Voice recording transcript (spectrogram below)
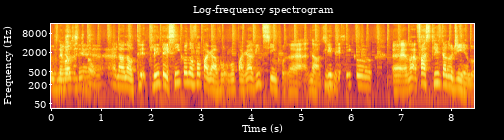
os negócios assim. Não. é, Não, não, tri- 35 eu não vou pagar, vou, vou pagar 25. Ah, não, 35. é, va- faz 30 no dinheiro.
